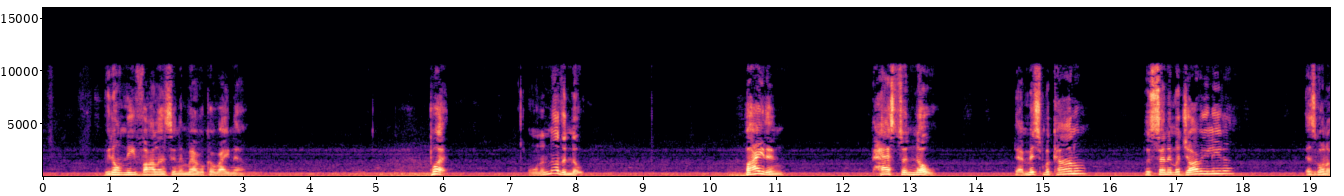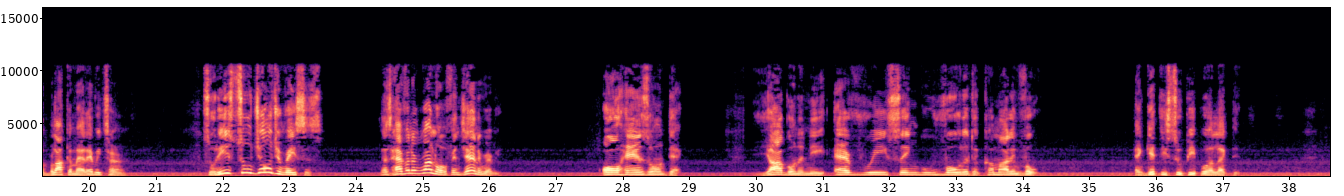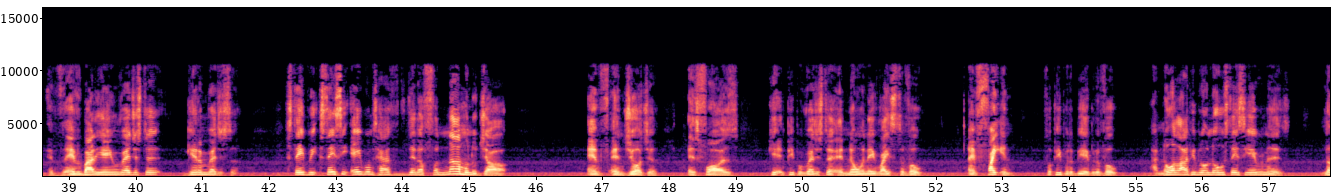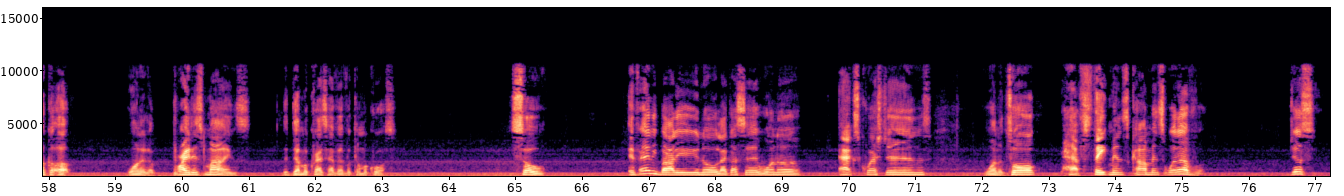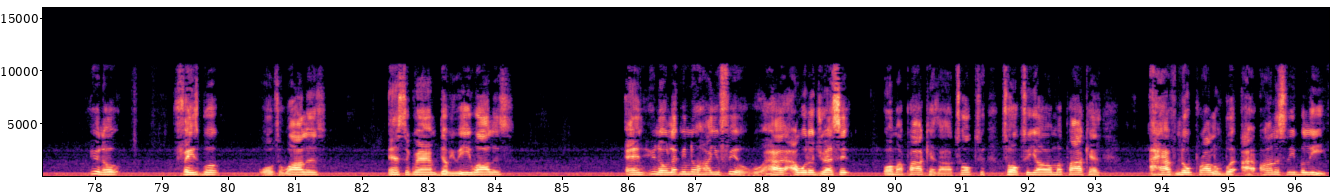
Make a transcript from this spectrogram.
We don't need violence in America right now. But on another note, Biden has to know that Mitch McConnell, the Senate Majority Leader, is going to block him at every turn. So these two Georgia races that's having a runoff in January, all hands on deck. Y'all gonna need every single voter to come out and vote and get these two people elected. If everybody ain't registered, get them registered. Stacey Abrams has did a phenomenal job in in Georgia as far as getting people registered and knowing their rights to vote and fighting for people to be able to vote. I know a lot of people don't know who Stacey Abrams is. Look her up. One of the brightest minds the Democrats have ever come across. So, if anybody, you know, like I said, want to ask questions, want to talk, have statements, comments, whatever, just, you know, Facebook, Walter Wallace, Instagram, W.E. Wallace. And, you know, let me know how you feel. How I would address it on my podcast. I'll talk to talk to y'all on my podcast. I have no problem, but I honestly believe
